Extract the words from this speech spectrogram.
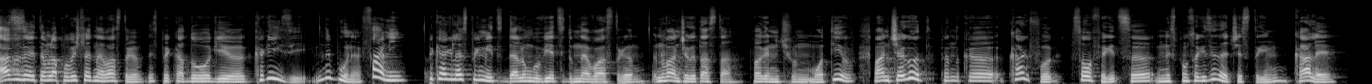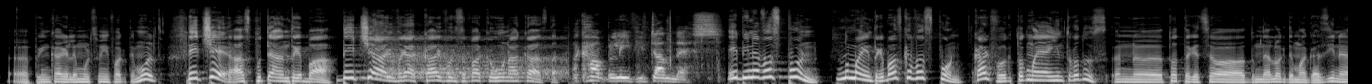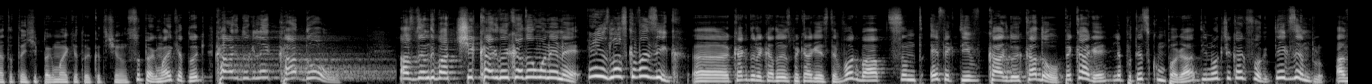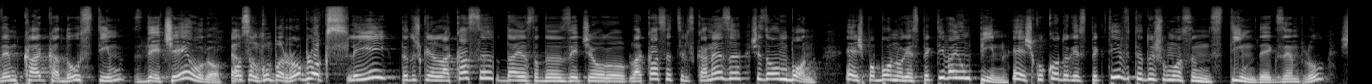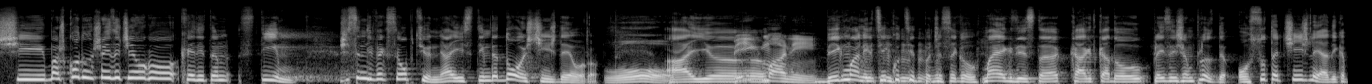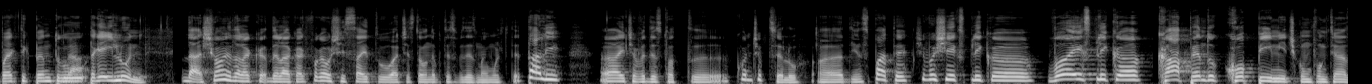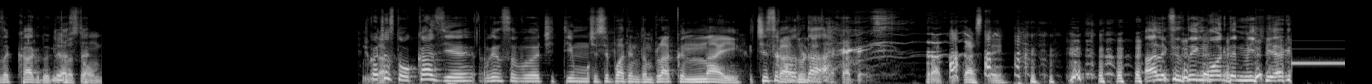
Astăzi ne uităm la poveștile dumneavoastră despre cadouri uh, crazy, nebune, funny, pe care le-ați primit de-a lungul vieții dumneavoastră. Nu v-am cerut asta fără niciun motiv. V-am cerut pentru că Carrefour s-a oferit să ne sponsorizeze acest stream, cale uh, prin care le mulțumim foarte mult. De ce, ați putea întreba? De ce ar vrea Carrefour să facă una ca asta? I can't believe you've done this. Ei bine, vă spun. Nu mai întrebați că vă spun. Carrefour tocmai a introdus în uh, toată rețeaua dumnealor de magazine, atât în hipermarketuri cât și în supermarketuri, cardurile cadou. Ați de întrebat ce carduri cadou, mă nene? Ei, îți las că vă zic. Uh, cardurile cadou despre care este vorba sunt efectiv carduri cadou, pe care le puteți cumpăra din orice Carrefour. De exemplu, avem card cadou Steam 10 euro. Poți să-mi cumpăr Roblox? Le iei, te duci cu el la casă, dai asta de 10 euro la casă, ți-l scanează și îți dă un bon. E, și pe bonul respectiv ai un pin. E, și cu codul respectiv te duci frumos în Steam, de exemplu, și bași codul 60 euro credit în Steam. Și sunt diverse opțiuni. Ai Steam de 25 de euro. Wow. Ai... Uh, Big money. Big money, ții cuțit pe CSGO. Mai există card cadou PlayStation Plus de 105 lei, adică practic pentru Da. 3 luni. Da, și oamenii de la, de la Carrefour au și site-ul acesta unde puteți să vedeți mai multe detalii. Aici vedeți tot uh, concepțelul uh, din spate și vă și explică, vă explică ca pentru copii mici cum funcționează cardurile De astea. ăsta un... Și cu această ocazie vrem să vă citim Ce se poate întâmpla când n-ai Ce se carduri poate- de da. astea cadou? Practic, asta e. Alex is doing more than me here.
